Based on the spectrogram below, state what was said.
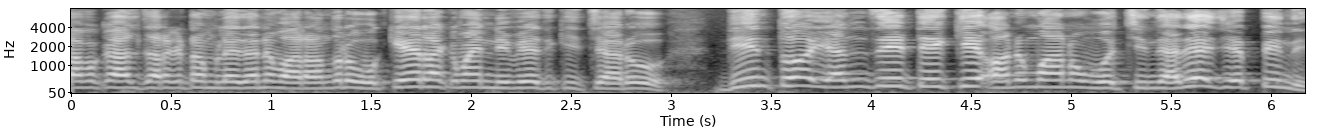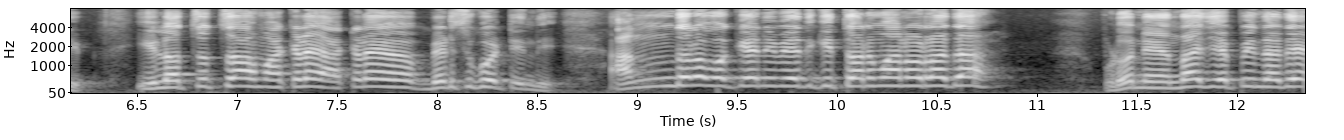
తవ్వకాలు జరగటం లేదని వారందరూ ఒకే రకమైన నివేదిక ఇచ్చారు. దీంతో ఎన్జిటికి అనుమానం వచ్చింది. అదే చెప్పింది. ఈ వచ్చుత్సాహం అక్కడే అక్కడే బెడిసి కొట్టింది. అందరూ ఒకే నివేదిక ఇస్తే అనుమానం రాదా? ఇప్పుడు నేను ఇందా చెప్పింది అదే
